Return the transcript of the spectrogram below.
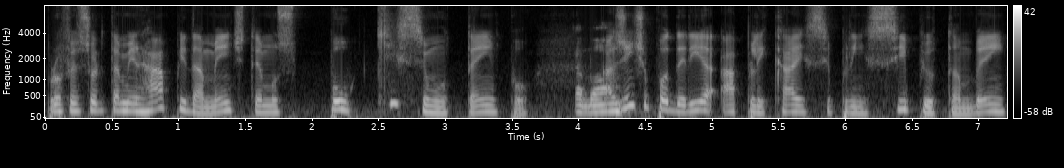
Professor Tamir, rapidamente, temos pouquíssimo tempo. Tá a gente poderia aplicar esse princípio também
